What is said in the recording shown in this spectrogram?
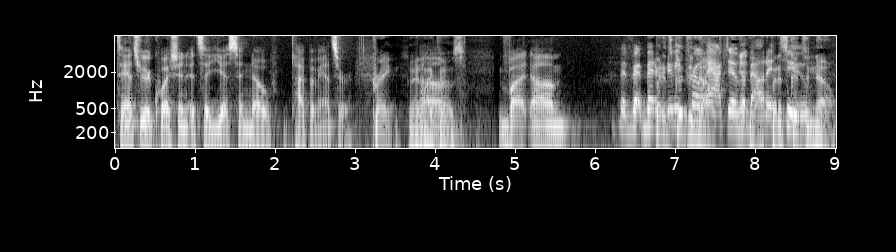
to answer your question, it's a yes and no type of answer. Great. I like Um, those. But um, But, but better But it's to good be to know. proactive Yeah, about it. But it's too. good to know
